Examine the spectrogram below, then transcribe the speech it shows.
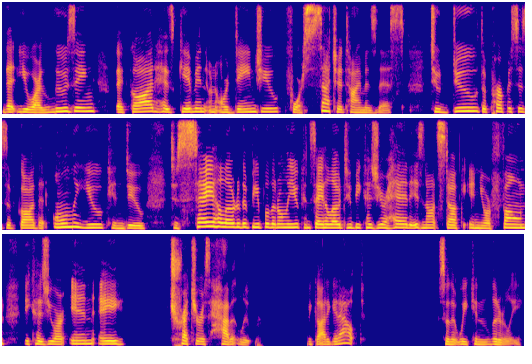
that you are losing that God has given and ordained you for such a time as this to do the purposes of God that only you can do, to say hello to the people that only you can say hello to because your head is not stuck in your phone because you are in a treacherous habit loop. We got to get out so that we can literally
